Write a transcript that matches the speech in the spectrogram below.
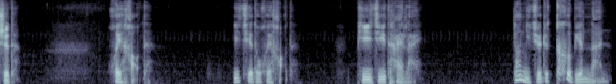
是的，会好的，一切都会好的。否极泰来。当你觉着特别难，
